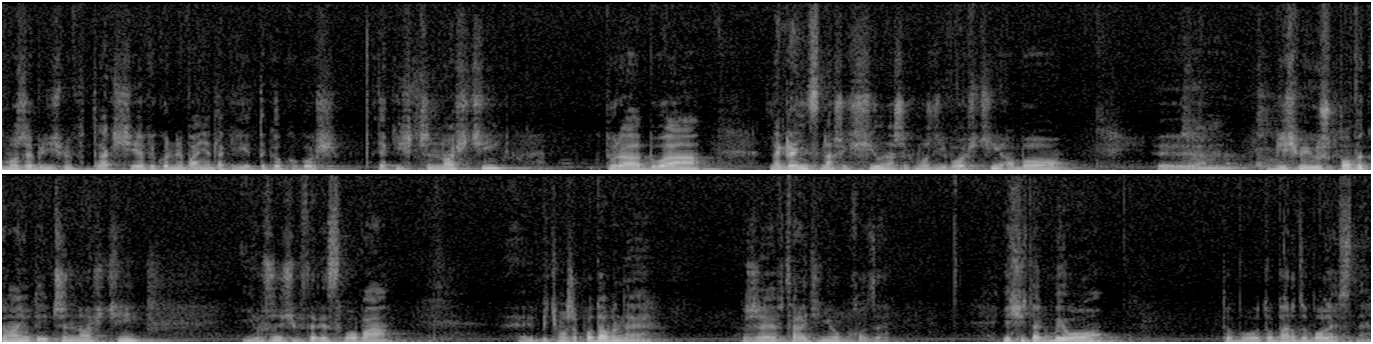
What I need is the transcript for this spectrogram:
może byliśmy w trakcie wykonywania takiej, tego kogoś jakiejś czynności, która była na granicy naszych sił, naszych możliwości, albo Byliśmy już po wykonaniu tej czynności i usłyszeliśmy wtedy słowa, e, być może podobne, że wcale Cię nie obchodzę. Jeśli tak było, to było to bardzo bolesne,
